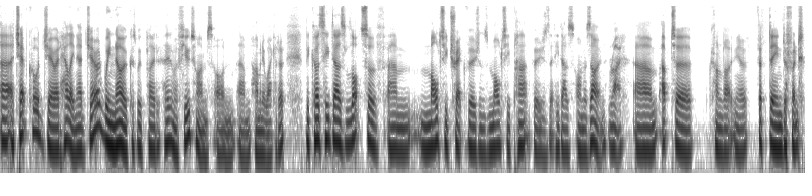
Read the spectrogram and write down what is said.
uh, a chap called Jared Halley. Now, Jared, we know because we've played heard him a few times on um, Harmony Waikato, because he does lots of um, multi-track versions, multi-part versions that he does on his own Right. um, up to kind of like you know 15 different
